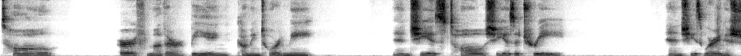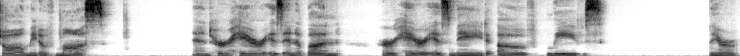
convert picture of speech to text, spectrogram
tall earth mother being coming toward me. And she is tall, she is a tree. And she's wearing a shawl made of moss and her hair is in a bun. Her hair is made of leaves. They are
